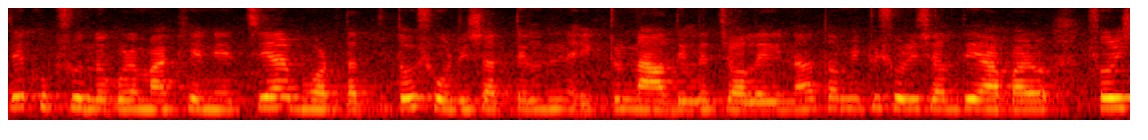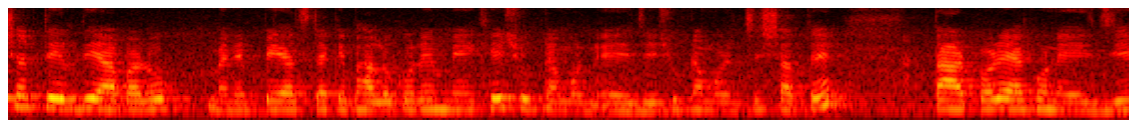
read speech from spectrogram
দিয়ে খুব সুন্দর করে মাখিয়ে নিয়েছি। আর ভর্তাতে তো সরিষার তেল একটু না দিলে চলেই না। তো আমি একটু সরিষার দিয়ে আবারও, সরিষার তেল দিয়ে আবারও মানে পেঁয়াজটাকে ভালো করে মেখে শুকনা এই যে শুকনা মরিচের সাথে তারপরে এখন এই যে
